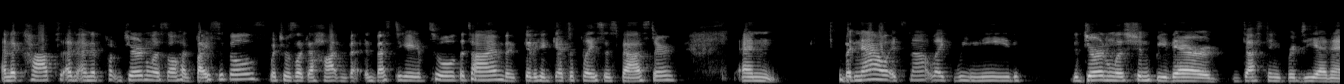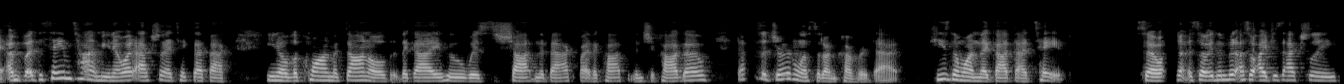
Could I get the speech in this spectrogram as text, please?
and the cops and, and the journalists all had bicycles, which was like a hot inve- investigative tool at the time that they could get to places faster. And, but now it's not like we need, the journalists shouldn't be there dusting for DNA. Um, but at the same time, you know what? Actually, I take that back. You know, Laquan McDonald, the guy who was shot in the back by the cop in Chicago, that was a journalist that uncovered that. He's the one that got that tape. So, so in the middle, so I just actually,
